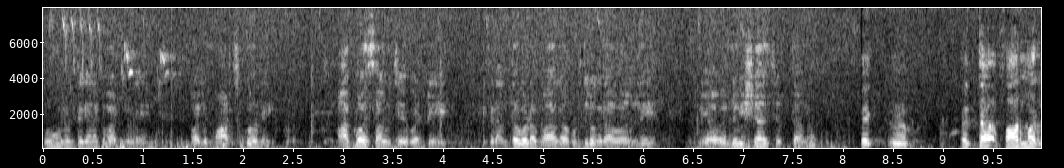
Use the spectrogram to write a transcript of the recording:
భూములు ఉంటే కనుక వాటిని వాళ్ళు మార్చుకొని ఆక్వా సాగు చేపట్టి ఇక్కడంతా కూడా బాగా అభివృద్ధిలోకి రావాలని అవన్నీ విషయాలు చెప్తాను. పెద్ద ఫార్మర్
